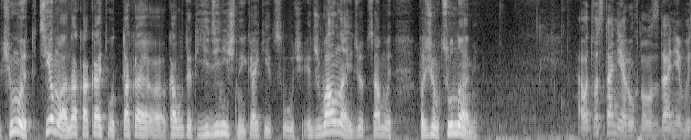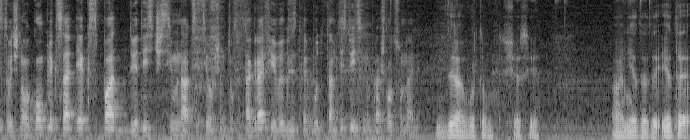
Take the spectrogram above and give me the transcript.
почему эта тема, она какая-то вот такая, э, как будто это единичные какие-то случаи? Это же волна идет, самый, причем цунами. А вот в Астане рухнуло здание выставочного комплекса «Экспо-2017». И, в общем-то, фотографии выглядят, как будто там действительно прошло цунами. Да, вот он, сейчас я... А, нет, это, это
